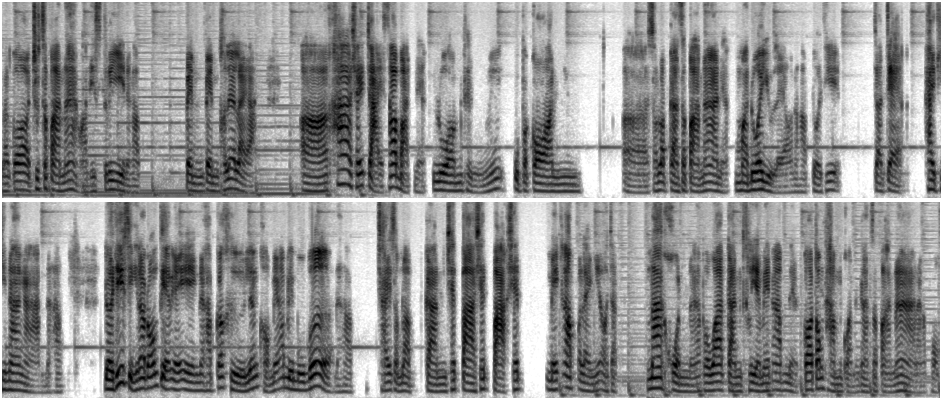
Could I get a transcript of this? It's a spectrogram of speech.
แล้วก็ชุดสปาหน้าของ Artistry นะครับ เป็นเป็นเขาเรียกอะไรอะอ่าค่าใช้จ่ายค่าบัตรเนี่ยรวมถึงอุปกรณ์สำหรับการสปาหน้าเนี่ยมาด้วยอยู่แล้วนะครับ โดยที่จะแจกให้ที่หน้างานนะครับ โดยที่สิ่งที่เราต้องเตรียมเองนะครับ ก็คือเรื่องของ Makeup Remover นะครับ ใช้สำหรับการเช็ดตาเช็ดปากเช็ดเมคอัพอะไรอย่างนี้ออกจากหน้าคนนะ เพราะว่าการเคลียร์เมคอัพเนี่ยก็ต้องทำก่อนการสปาหน้านะครับผม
